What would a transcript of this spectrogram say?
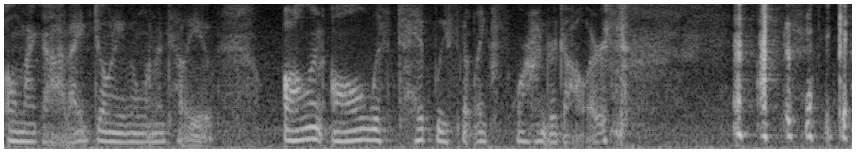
oh my god, I don't even want to tell you all in all with tip we spent like $400 i was like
